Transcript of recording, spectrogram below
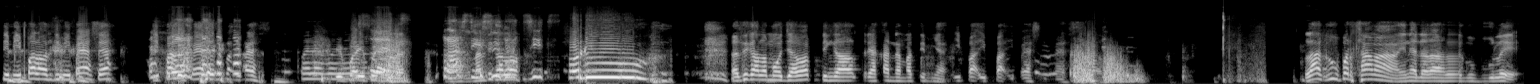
tim IPA lawan tim IPS ya? IPA IPS IPA IPS. Boleh, boleh. IPA. IPS. Rasis, Nanti kalau-. Aduh. Nanti kalau mau jawab tinggal teriakan nama timnya. IPA IPA IPS IPS. Lagu pertama ini adalah lagu bule.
